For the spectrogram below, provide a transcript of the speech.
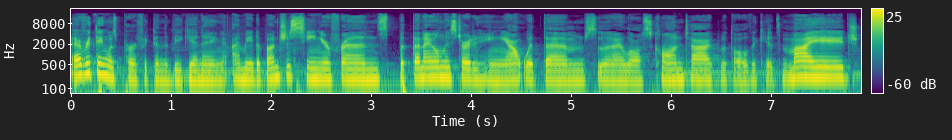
Everything was perfect in the beginning. I made a bunch of senior friends, but then I only started hanging out with them, so then I lost contact with all the kids my age.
